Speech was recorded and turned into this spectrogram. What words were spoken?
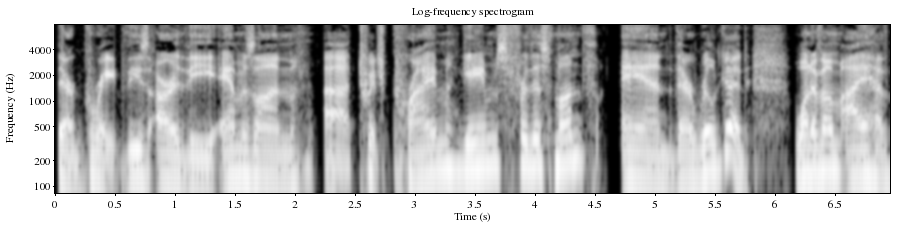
they're great. These are the Amazon uh, Twitch Prime games for this month, and they're real good. One of them I have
